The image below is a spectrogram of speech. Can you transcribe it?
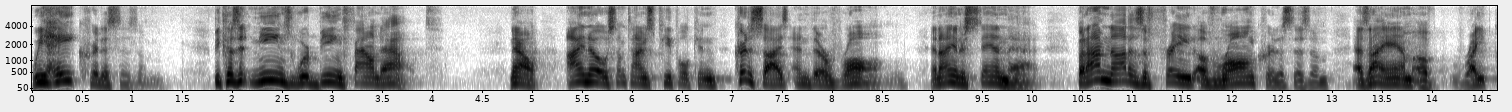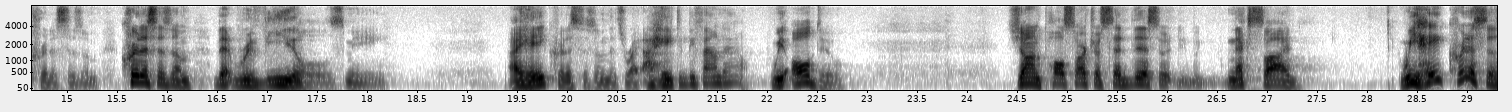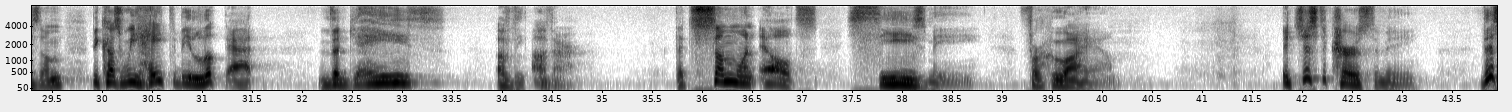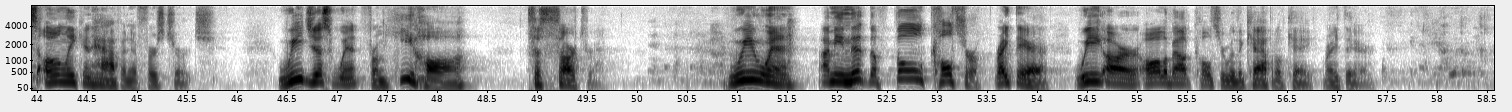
We hate criticism because it means we're being found out. Now, I know sometimes people can criticize and they're wrong, and I understand that. But I'm not as afraid of wrong criticism as I am of right criticism, criticism that reveals me. I hate criticism that's right. I hate to be found out. We all do. Jean Paul Sartre said this, uh, next slide. We hate criticism because we hate to be looked at the gaze of the other that someone else sees me for who I am. it just occurs to me this only can happen at First Church. We just went from hee haw to Sartre. We went, I mean, the, the, full culture right there. We are all about culture with a capital K right there.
